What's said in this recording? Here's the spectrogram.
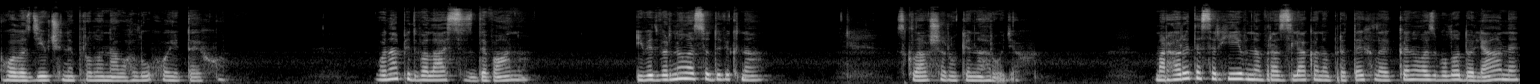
Голос дівчини пролунав глухо і тихо. Вона підвелася з дивану і відвернулася до вікна, склавши руки на грудях. Маргарита Сергіївна враз злякано притихла і кинулась було до ляни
